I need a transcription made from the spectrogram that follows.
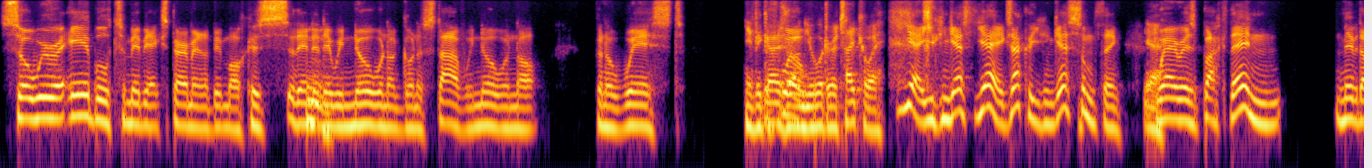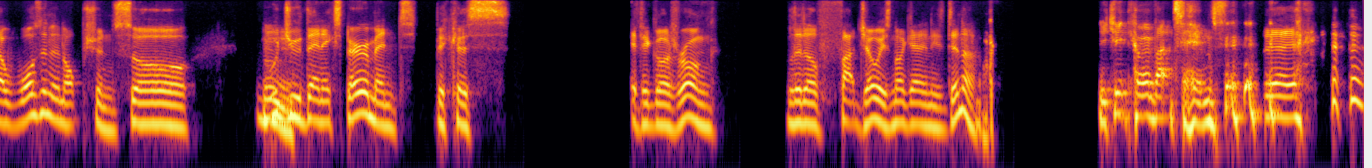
So we were able to maybe experiment a bit more because at the end of the Mm. day, we know we're not going to starve. We know we're not going to waste. If it goes Well- wrong, you order a takeaway. Yeah, you can guess. Yeah, exactly. You can guess something. Yeah. Whereas back then, maybe that wasn't an option. So would Hmm. you then experiment? Because if it goes wrong, little fat Joey's not getting his dinner. You keep coming back to him. yeah, yeah.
